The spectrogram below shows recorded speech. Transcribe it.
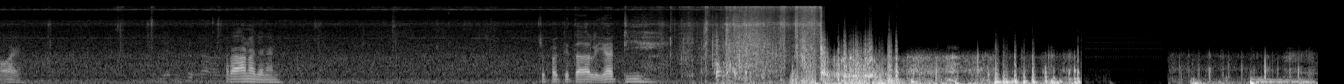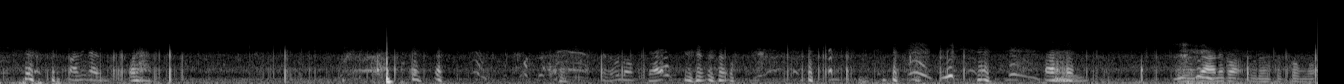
Oh, iya. Rana jangan. Coba kita lihat di Ini kok udah kok.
